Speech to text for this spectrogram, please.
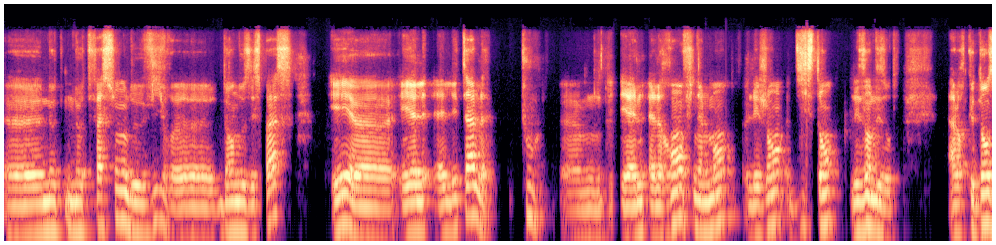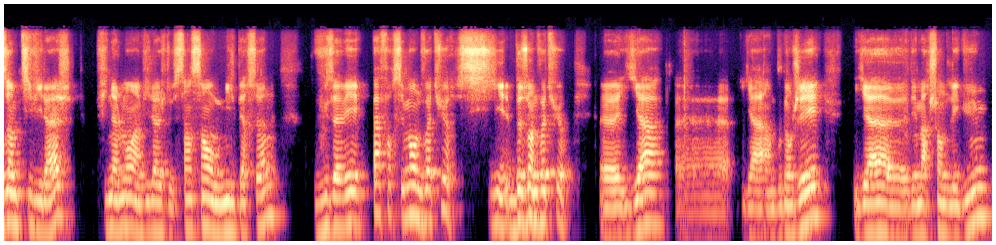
notre, façon de vivre dans nos espaces et, elle, étale tout. Et elle, elle rend finalement les gens distants les uns des autres. Alors que dans un petit village, finalement un village de 500 ou 1000 personnes, vous avez pas forcément de voiture, si besoin de voiture. Euh, Il y a euh, il y a un boulanger, il y a euh, des marchands de légumes,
